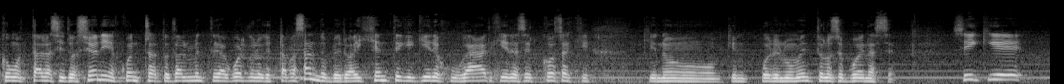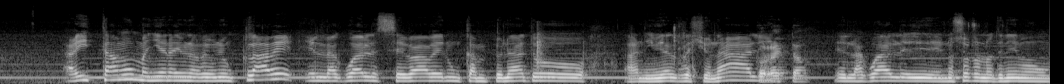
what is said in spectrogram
cómo está la situación y encuentra totalmente de acuerdo lo que está pasando, pero hay gente que quiere jugar, quiere hacer cosas que, que no que por el momento no se pueden hacer. Así que ahí estamos, mañana hay una reunión clave en la cual se va a ver un campeonato a nivel regional, Correcto. en la cual eh, nosotros no tenemos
